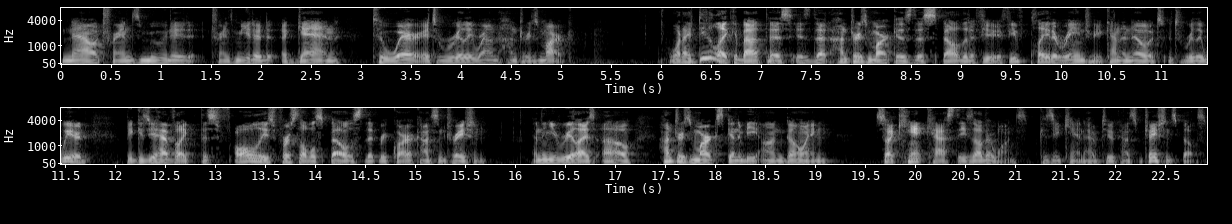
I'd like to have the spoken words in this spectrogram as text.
now transmuted transmuted again to where it's really around Hunter's Mark. What I do like about this is that Hunter's Mark is this spell that if you if you've played a ranger, you kind of know it's it's really weird because you have like this all these first level spells that require concentration. And then you realize, oh, Hunter's Mark's going to be ongoing, so I can't cast these other ones because you can't have two concentration spells.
